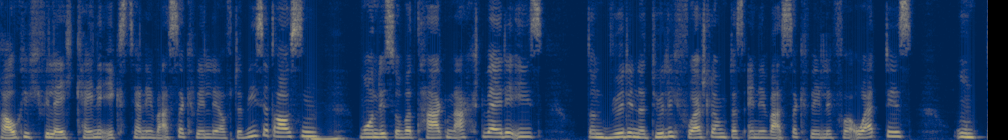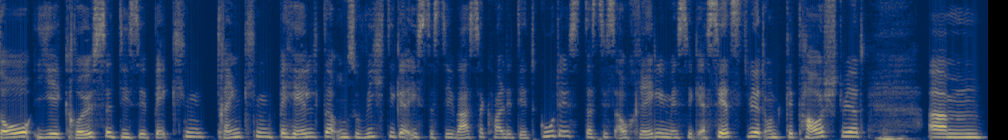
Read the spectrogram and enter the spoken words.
brauche ich vielleicht keine externe Wasserquelle auf der Wiese draußen. Mhm. Wenn das aber Tag-Nacht-Weide ist, dann würde ich natürlich vorschlagen, dass eine Wasserquelle vor Ort ist und da, je größer diese Becken, Tränken, Behälter, umso wichtiger ist, dass die Wasserqualität gut ist, dass das auch regelmäßig ersetzt wird und getauscht wird. Mhm. Ähm,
